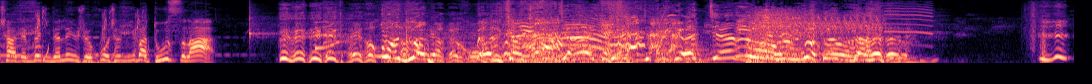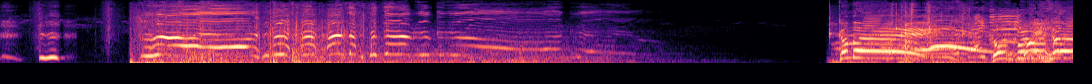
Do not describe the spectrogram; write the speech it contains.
差点被你的泪水和成泥巴毒死了。太好了，我靠，还活着！天天路，干杯！干杯！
